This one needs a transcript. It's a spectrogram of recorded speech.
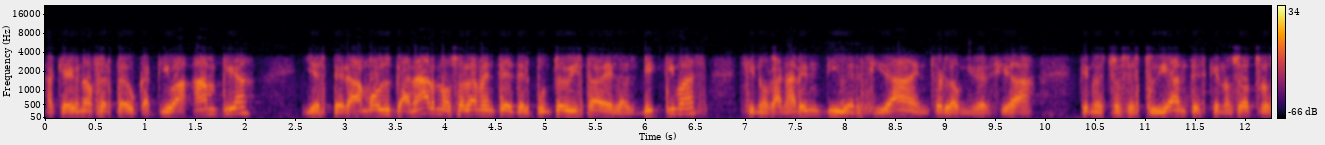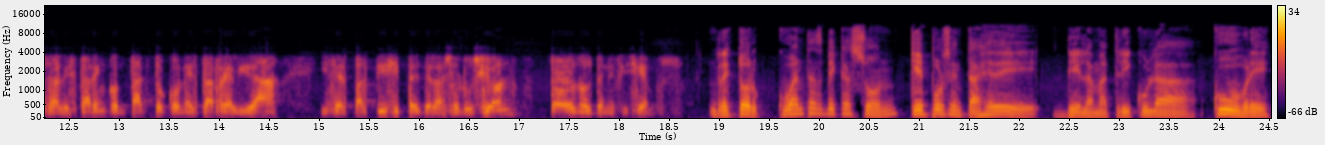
Aquí hay una oferta educativa amplia y esperamos ganar no solamente desde el punto de vista de las víctimas, sino ganar en diversidad dentro de la universidad, que nuestros estudiantes, que nosotros al estar en contacto con esta realidad y ser partícipes de la solución, todos nos beneficiemos. Rector, ¿cuántas becas son? ¿Qué porcentaje de, de la matrícula cubre?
